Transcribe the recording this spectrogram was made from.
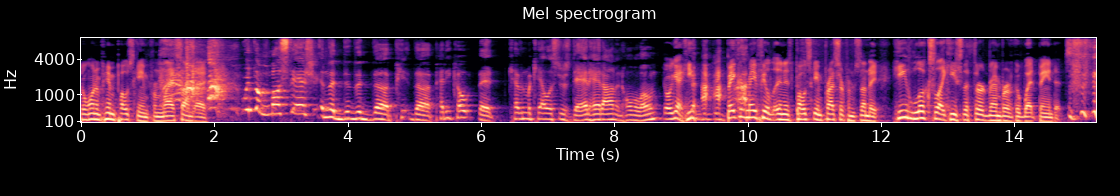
The one of him post game from last Sunday. With the mustache and the the the, the, pe- the petticoat that Kevin McCallister's dad had on in Home Alone. Oh yeah, he Baker Mayfield in his post game presser from Sunday. He looks like he's the third member of the Wet Bandits.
